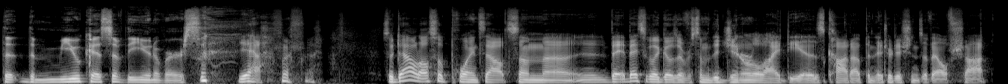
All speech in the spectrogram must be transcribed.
The the mucus of the universe. Yeah so Dowd also points out some, uh, basically goes over some of the general ideas caught up in the traditions of Elfshot.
